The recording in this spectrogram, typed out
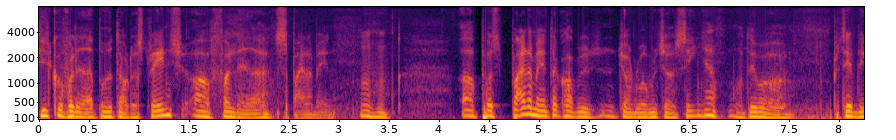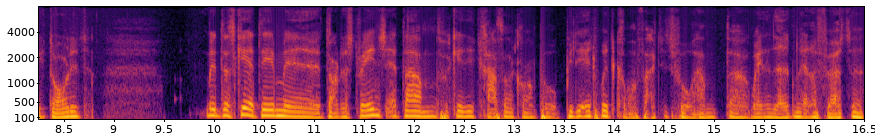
Ditko forlader både Doctor Strange og forlader Spider-Man. Mm-hmm. Og på Spider-Man, der kom jo John Jr. senior, og det var bestemt ikke dårligt. Men der sker det med Doctor Strange, at der er forskellige kræfter, der kommer på. Billy Edward kommer faktisk på ham, der rent lavede den allerførste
